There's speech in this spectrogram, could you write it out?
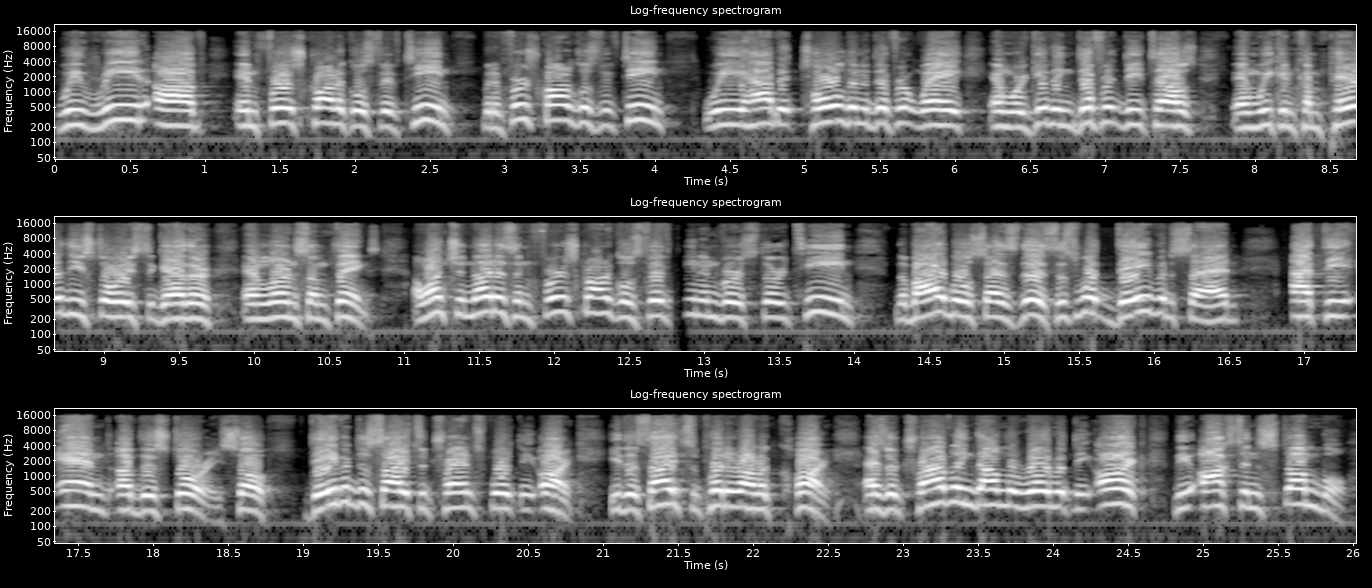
we read of in 1 Chronicles 15. But in 1 Chronicles 15, we have it told in a different way, and we're giving different details, and we can compare these stories together and learn some things. I want you to notice in 1 Chronicles 15 and verse 13, the Bible says this. This is what David said at the end of the story. So David decides to transport the ark. He decides to put it on a cart. As they're traveling down the road with the ark, the oxen stumble.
